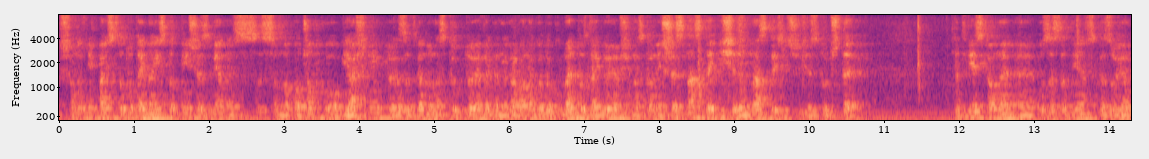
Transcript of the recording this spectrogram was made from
Szanowni Państwo, tutaj najistotniejsze zmiany są na początku objaśnień, które ze względu na strukturę wygenerowanego dokumentu znajdują się na stronie 16 i 17 z 34. Te dwie strony e, uzasadnienia wskazują e,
